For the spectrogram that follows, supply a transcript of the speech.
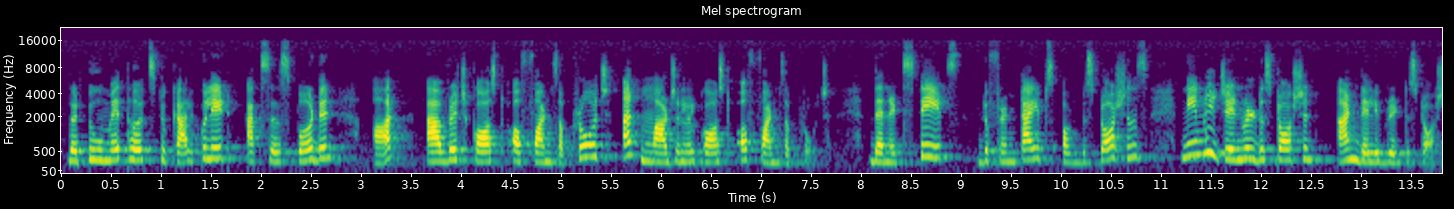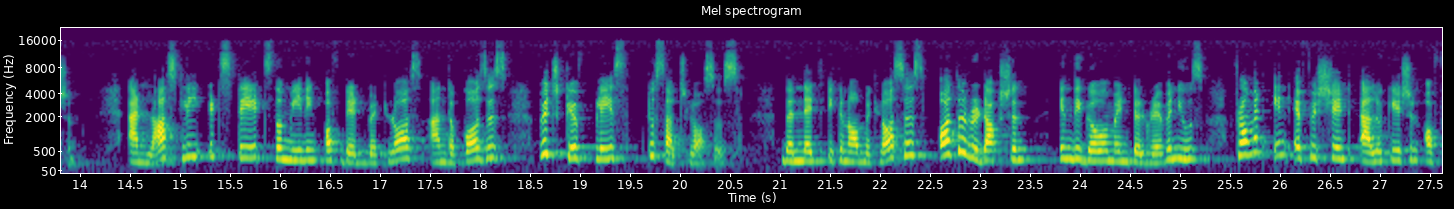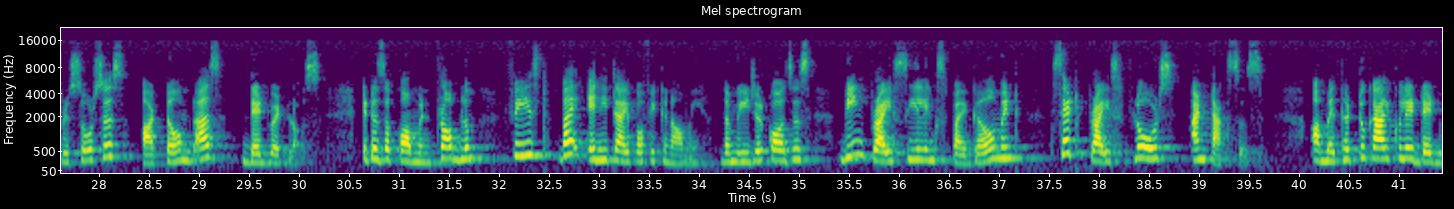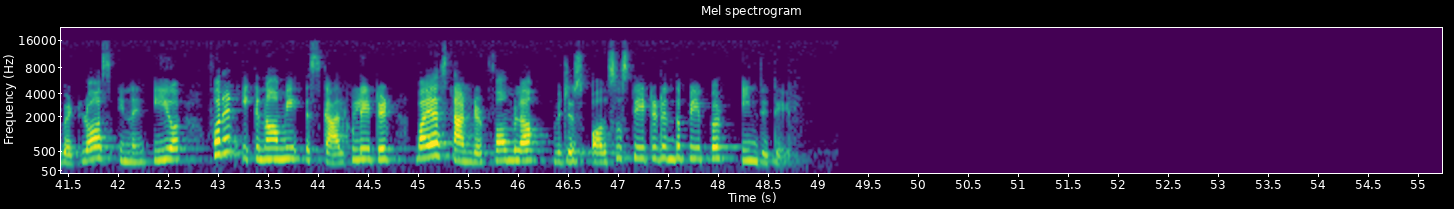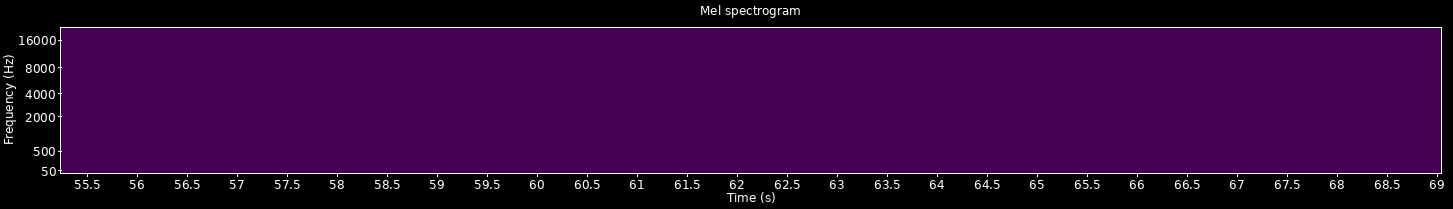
The two methods to calculate excess burden are average cost of funds approach and marginal cost of funds approach. Then it states different types of distortions namely general distortion and deliberate distortion. And lastly, it states the meaning of deadweight loss and the causes which give place to such losses. The net economic losses or the reduction in the governmental revenues from an inefficient allocation of resources are termed as deadweight loss. It is a common problem faced by any type of economy. The major causes being price ceilings by government, set price floors and taxes. A method to calculate deadweight loss in an year for an economy is calculated by a standard formula which is also stated in the paper in detail.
